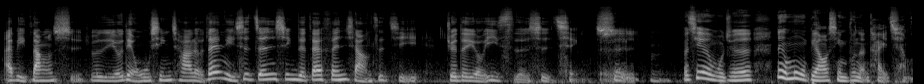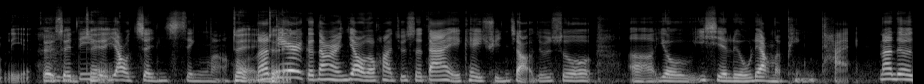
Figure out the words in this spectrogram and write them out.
艾比当时就是有点无心插柳，但是你是真心的在分享自己觉得有意思的事情，是嗯，而且我觉得那个目标性不能太强烈，对，所以第一个要真心嘛，对，那第二个当然要的话，就是大家也可以寻找，就是说呃有一些流量的平台。那这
